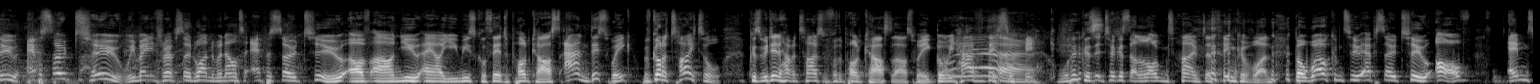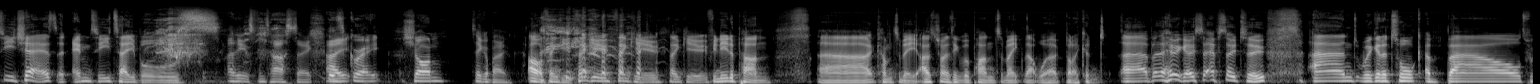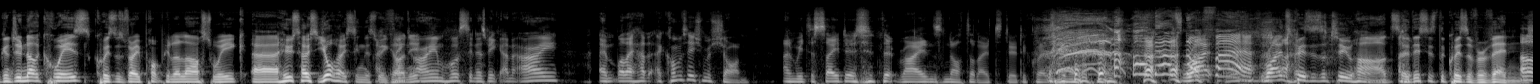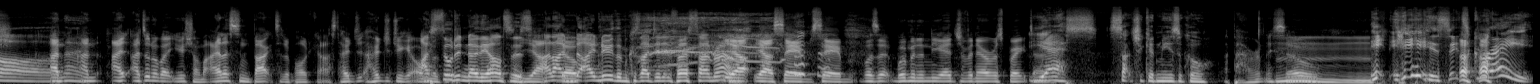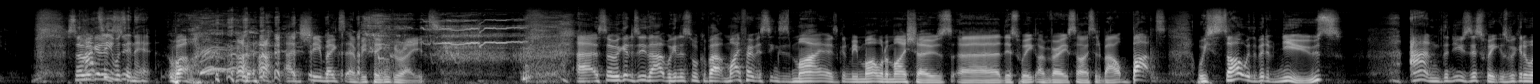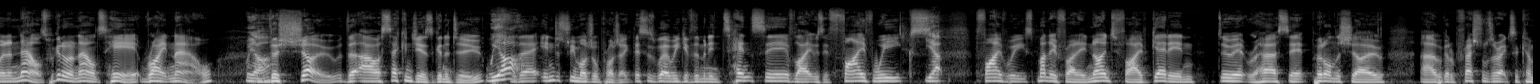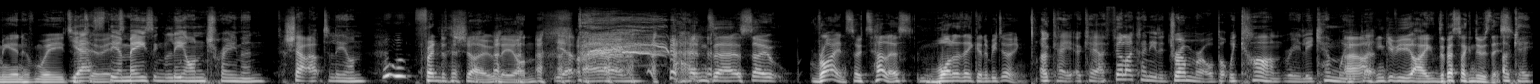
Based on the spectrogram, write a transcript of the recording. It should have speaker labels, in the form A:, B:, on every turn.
A: to episode two. We made it through episode one. We're now on to episode two of our new ARU musical theatre podcast. And this week, we've got a title because we didn't have a title for the podcast last week, but we oh, have
B: yeah.
A: this week because it took us a long time to think of one. but welcome to episode two of Empty Chairs at Empty Tables.
B: I think it's fantastic.
C: It's
B: I-
C: great.
B: Shaun, take a bow.
A: Oh, thank you, thank you, thank you, thank you. If you need a pun, uh, come to me. I was trying to think of a pun to make that work, but I couldn't. Uh, but here we go. So episode two, and we're going to talk about. We're going to do another quiz. Quiz was very popular last week. Uh, who's hosting? You're hosting this week,
B: I
A: aren't you?
B: I am hosting this week, and I, um, well, I had a conversation with Shaun, and we decided that Ryan's not allowed to do the quiz.
C: Oh, that's not fair.
A: Ryan's quizzes are too hard, so this is the quiz of revenge.
C: Oh,
B: and
C: no.
B: and I, I don't know about you, Shaun, but I listened back to the podcast. How did, how did you get on?
A: I
B: with
A: still
B: it?
A: didn't know the answers,
B: Yeah,
A: and I,
B: no.
A: I knew them because I did it first time round.
B: Yeah, yeah, same, same. Was it Women on the Edge of a Nervous Breakdown?
C: yes, such a good musical.
B: Apparently so. Hmm.
C: It is. It's great.
A: So we're gonna
C: was
A: do-
C: in it.
A: Well, and she makes everything great. Uh, so we're going to do that. We're going to talk about my favorite things. Is my is going to be my, one of my shows uh, this week. I'm very excited about. But we start with a bit of news, and the news this week is we're going to announce. We're going to announce here right now.
C: We are?
A: the show that our second year is going to do.
C: We are.
A: for their industry module project. This is where we give them an intensive, like was it five weeks?
C: Yep.
A: five weeks, Monday, Friday, nine to five. Get in, do it, rehearse it, put on the show. Uh, we've got a professional director coming in, haven't we? To
C: Yes,
A: do it.
C: the amazing Leon Trayman. Shout out to Leon.
A: friend of the show, Leon.
C: Yep.
A: Um, and uh, so, Ryan, so tell us, what are they going to be doing?
C: okay, okay. I feel like I need a drum roll, but we can't really, can we?
A: Uh, I can give you I, the best I can do is this.
C: Okay.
